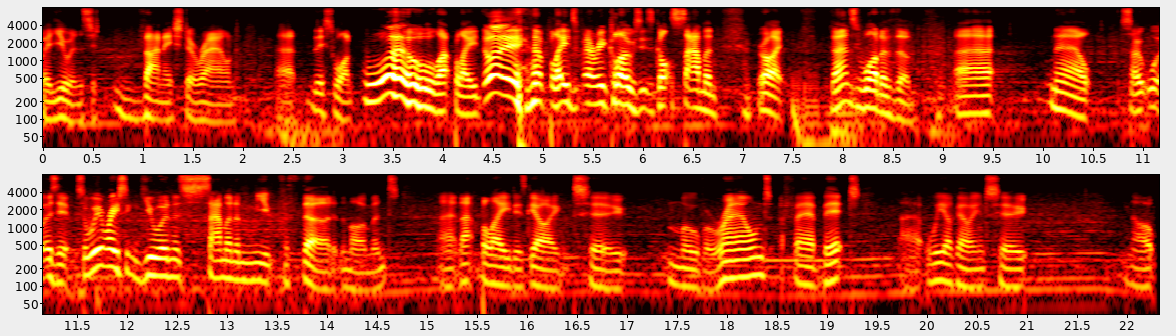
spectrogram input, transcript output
where Ewan's just vanished around. Uh, this one. Whoa, that blade. That blade's very close. It's got salmon. Right, that's one of them. Uh, now, so what is it? So we're racing Ewan as salmon and mute for third at the moment. Uh, that blade is going to move around a fair bit. Uh, we are going to... Nope.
